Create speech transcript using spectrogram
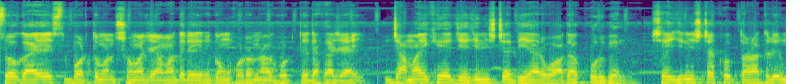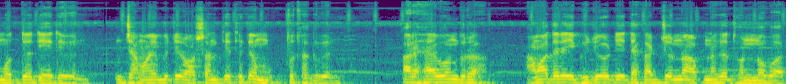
সো গাইস বর্তমান সমাজে আমাদের এরকম ঘটনা ঘটতে দেখা যায়। জামাই খেয়ে যে জিনিসটা দেওয়ার ওয়াদা করবেন সেই জিনিসটা খুব তাড়াতাড়ির মধ্যে দিয়ে দেবেন। জামাই বেটির অশান্তি থেকে মুক্ত থাকবেন। আর হ্যাঁ বন্ধুরা, আমাদের এই ভিডিওটি দেখার জন্য আপনাকে ধন্যবাদ।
